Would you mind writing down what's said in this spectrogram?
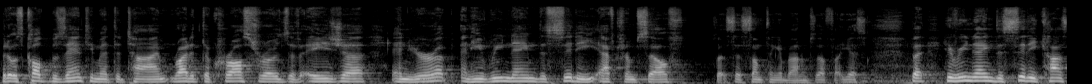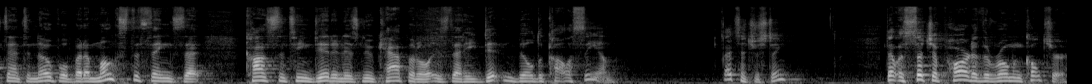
but it was called Byzantium at the time, right at the crossroads of Asia and Europe. And he renamed the city after himself. So it says something about himself, I guess. But he renamed the city Constantinople. But amongst the things that Constantine did in his new capital is that he didn't build a Colosseum. That's interesting. That was such a part of the Roman culture.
